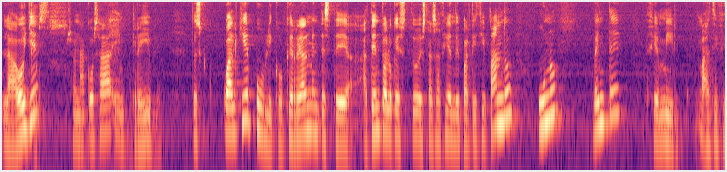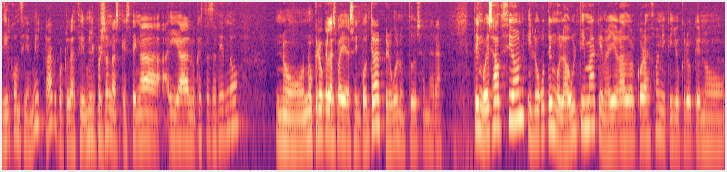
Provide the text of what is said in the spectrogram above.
la oyes, es una cosa increíble. Entonces, cualquier público que realmente esté atento a lo que tú estás haciendo y participando, uno, 20, 100.000. Más difícil con 100.000, claro, porque las 100.000 personas que estén ahí a lo que estás haciendo, no, no creo que las vayas a encontrar, pero bueno, todo se andará. Tengo esa opción y luego tengo la última que me ha llegado al corazón y que yo creo que no...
